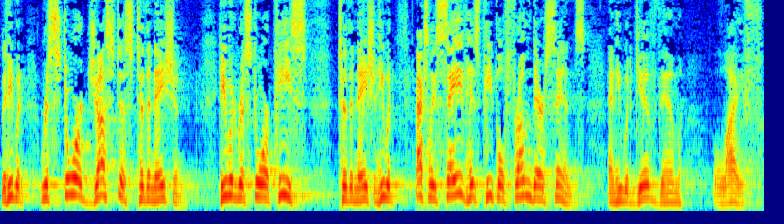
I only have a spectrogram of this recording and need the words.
That he would restore justice to the nation. He would restore peace to the nation. He would actually save his people from their sins and he would give them life.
